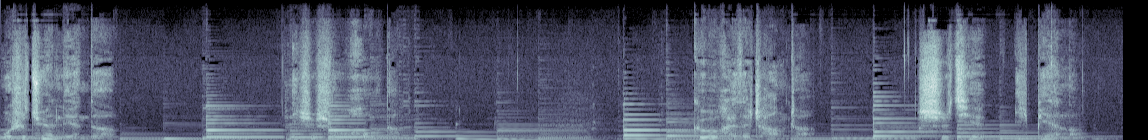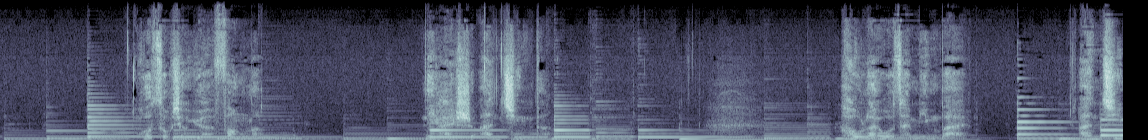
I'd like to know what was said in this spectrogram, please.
我是眷恋的，你是守候的，歌还在唱着，世界已变了，我走向远方了，你还是安静的。后来我才明白，安静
